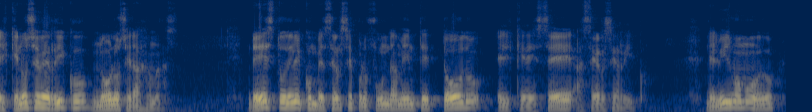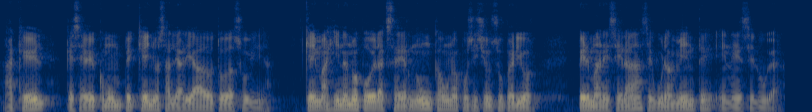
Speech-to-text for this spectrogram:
El que no se ve rico no lo será jamás. De esto debe convencerse profundamente todo el que desee hacerse rico. Del mismo modo, aquel que se ve como un pequeño asalariado toda su vida, que imagina no poder acceder nunca a una posición superior, permanecerá seguramente en ese lugar.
